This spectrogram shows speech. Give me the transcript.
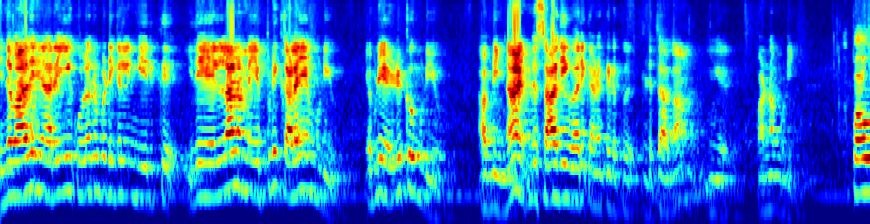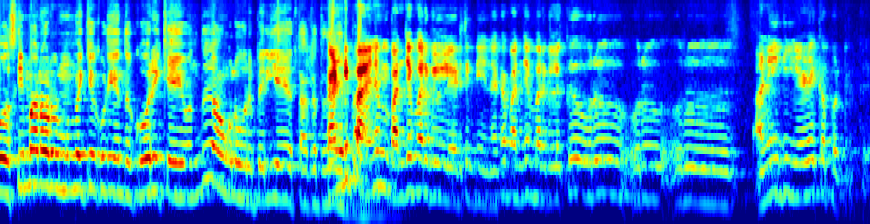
இந்த மாதிரி நிறைய குளறுபடிகள் இங்கே இருக்குது இதையெல்லாம் நம்ம எப்படி களைய முடியும்? எப்படி எடுக்க முடியும்? அப்படின்னா இந்த சாதி வாரி கணக்கெடுப்பு எடுத்தால் தான் இங்கே பண்ண முடியும். அப்போ அவங்க சீமானவர்கள் முன்வைக்கக்கூடிய இந்த கோரிக்கையை வந்து அவங்கள ஒரு பெரிய தாக்கத்தை தான் கண்டிப்பா. இன்னும் பஞ்சமர்கள் எடுத்துக்கிட்டீங்கன்னாக்கா பஞ்சமர்களுக்கு ஒரு ஒரு ஒரு அநீதி இழைக்கப்பட்டிருக்கு.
